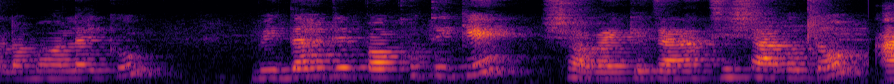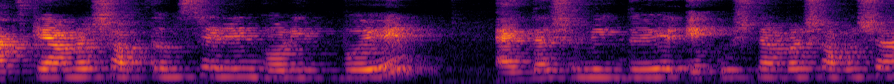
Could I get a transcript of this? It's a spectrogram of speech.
আসসালামু আলাইকুম। বিদ্যাহাটের পক্ষ থেকে সবাইকে জানাচ্ছি স্বাগতম। আজকে আমরা সপ্তম শ্রেণির গণিত বইয়ের এক দশমিক দুইয়ের একুশ নম্বর সমস্যা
